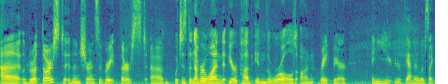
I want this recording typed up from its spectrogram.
uh, und Grotdorst in the Insurance of Great Thirst, um, which is the number one beer pub in the world on RateBeer, and you, your family lives like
